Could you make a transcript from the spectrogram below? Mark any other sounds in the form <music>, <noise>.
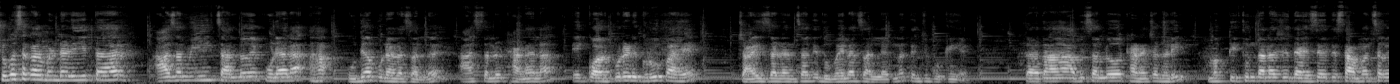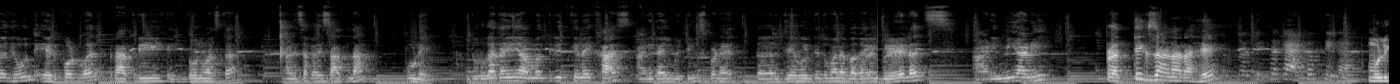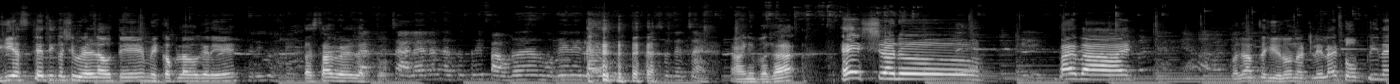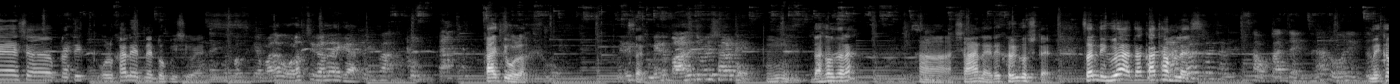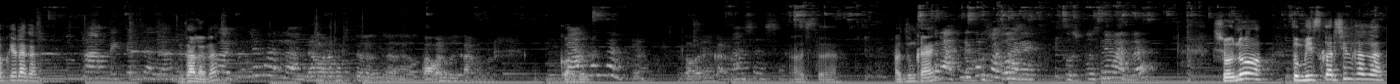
शुभ सकाळ मंडळी. तर आज आम्ही चाललोय पुण्याला. हा उद्या पुण्याला चाललोय. आज चाललोय ठाण्याला. एक कॉर्पोरेट ग्रुप आहे. चाळीस जणांचा. ते दुबईला चालले आहेत ना. त्यांची बुकिंग आहे. तर आता आम्ही चाललो ठाण्याच्या घरी. मग तिथून त्यांना जे द्यायचं आहे ते सामान सगळं घेऊन एअरपोर्टवर रात्री एक दोन वाजता आणि सकाळी सातला पुणे. दुर्गाताईने आमंत्रित केलंय खास आणि काही मिटिंग्स पण आहेत. तर जे होईल ते तुम्हाला बघायला मिळेलच. आणि मी आणि प्रत्येक जाणार आहे काय आटोपते का? मुलगी असते ती कशी वेळ लावते मेकअपला वगैरे? खरी गोष्ट आहे. तसा वेळ लागतो रात्री चालायला जातो तरी पावडर वगैरे लावून असं त्याचं आहे. आणि बघा ए शनू! हे. बाय बाय बघा आमचा हिरो नटलेला आहे. टोपी नाही अशा प्रतीक ओळखायला येत नाही टोपी शिवाय मला ओळखची गरज आहे का? हे. काय ती ओळख? मेरे- चल. मेरे बाल जो शान है। हम्म, दाखव जरा. हा छान आहे रे खरी गोष्ट आहे. चल निघूया आता. का थांबलायस? सावकाश जायचं हा रोहन एकदम. मेकअप केला का? हा मेकअप झाला. झाला ना? अजून नाही मारला. ना मला फक्त काढून ना. काढून असं असं. असं. अजून काय? रात्री पण बसणार आहे. फुसफुसने मारलं? सोनू तू मिस करशील का ग?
